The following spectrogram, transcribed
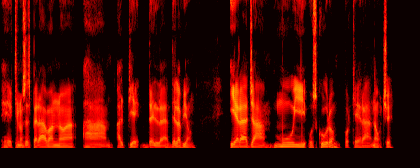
eh, que nos esperaban al pie del avión y era ya muy oscuro porque era noche.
